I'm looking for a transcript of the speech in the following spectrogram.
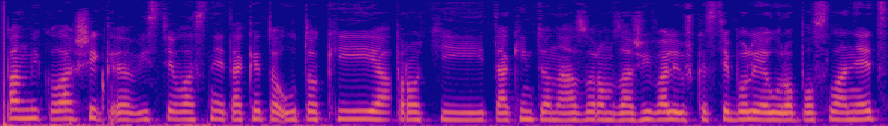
Pán Mikulášik, e, vy ste vlastne takéto útoky a proti takýmto názorom zažívali už keď ste boli europoslanec.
